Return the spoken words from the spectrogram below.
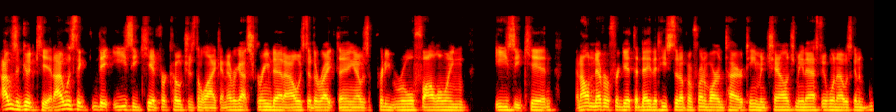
I was a good kid. I was the the easy kid for coaches to like. I never got screamed at. I always did the right thing. I was a pretty rule following, easy kid. And I'll never forget the day that he stood up in front of our entire team and challenged me and asked me when I was going to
